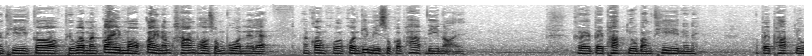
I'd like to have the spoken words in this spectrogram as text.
างทีก็ถือว่ามันใกล้หมอกใกล้น้ำค้างพอสมควรเลยแหละทั้งก็คนที่มีสุขภาพดีหน่อย เคยไปพักอยู่บางที่เนี่ยนะไปพักอยู่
